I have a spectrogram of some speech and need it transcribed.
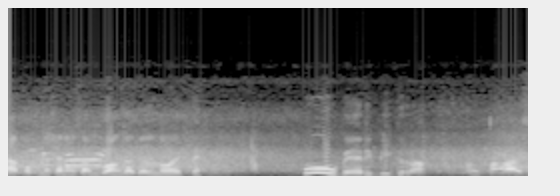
Sakop na siya ng Zamboanga del Norte. Woo, very big rock. Ang taas.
